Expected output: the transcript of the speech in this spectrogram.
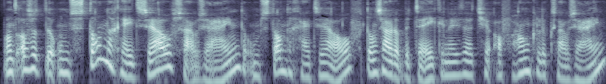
Want als het de omstandigheid zelf zou zijn, de omstandigheid zelf, dan zou dat betekenen dat je afhankelijk zou zijn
